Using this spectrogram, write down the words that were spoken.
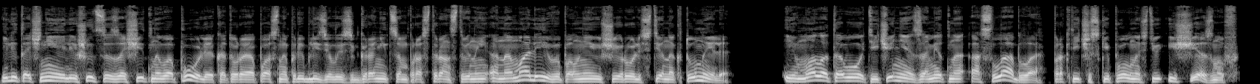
или точнее лишиться защитного поля, которое опасно приблизилось к границам пространственной аномалии, выполняющей роль стенок туннеля. И мало того, течение заметно ослабло, практически полностью исчезнув.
